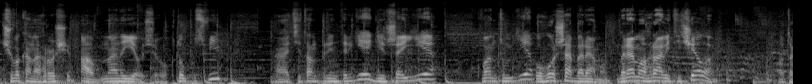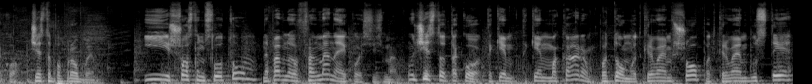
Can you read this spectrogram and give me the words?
чувака на гроші. А, в мене є ось Octopus VIP, а, Titan Printer є, DJ є, Quantum є. Кого ще беремо? Беремо Гравіті Чела. Отако. Чисто попробуємо. І шостим слотом, напевно, фенмена якось візьмемо. Ну, чисто тако, таким, таким макаром. Потім відкриваємо шоп, відкриваємо бусти,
